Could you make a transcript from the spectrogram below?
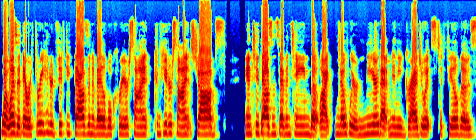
What was it? There were 350,000 available career science, computer science jobs in 2017, but like nowhere near that many graduates to fill those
